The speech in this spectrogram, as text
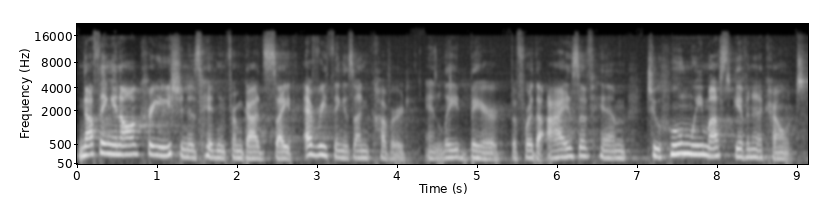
"Nothing in all creation is hidden from God's sight. Everything is uncovered and laid bare before the eyes of him to whom we must give an account.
